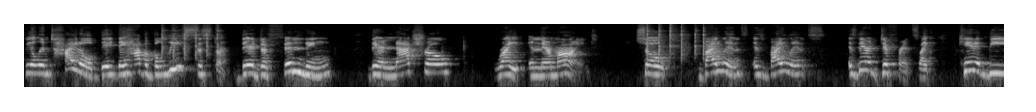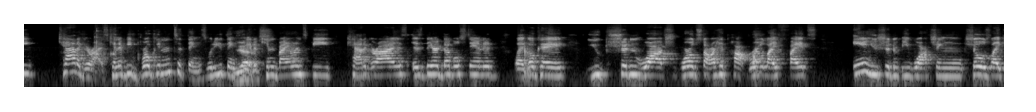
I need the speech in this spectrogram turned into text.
feel entitled. They they have a belief system. They're defending their natural right in their mind. So violence is violence. Is there a difference? Like, can it be categorized? Can it be broken into things? What do you think, Peter? Can violence be categorized? Is there a double standard? Like, okay, you shouldn't watch World Star Hip Hop real life fights, and you shouldn't be watching shows like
